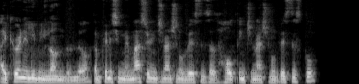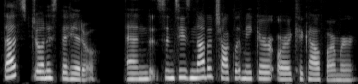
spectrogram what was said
I currently live in London though. I'm finishing my Master in International Business at Hult International Business School. That's Jonas Tejero. And since he's not a chocolate maker or a cacao farmer,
